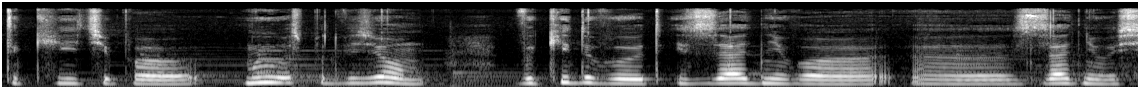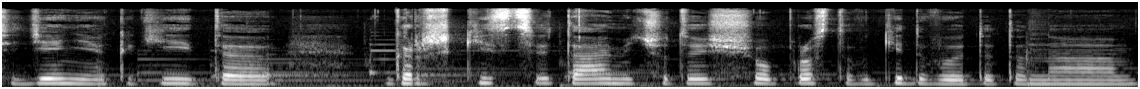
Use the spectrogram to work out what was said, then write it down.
такие типа, мы вас подвезем, выкидывают из заднего, э, заднего сидения какие-то горшки с цветами, что-то еще, просто выкидывают это на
